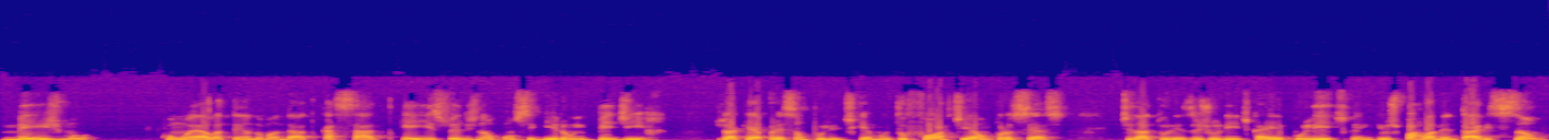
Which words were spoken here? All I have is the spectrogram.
mesmo com ela tendo o mandato cassado, porque isso eles não conseguiram impedir, já que a pressão política é muito forte e é um processo de natureza jurídica e política, em que os parlamentares são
